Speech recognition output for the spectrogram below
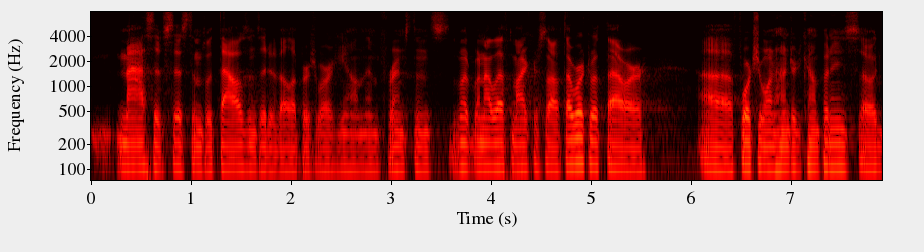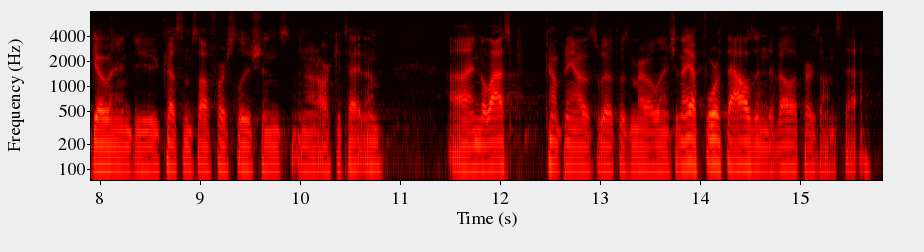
massive systems with thousands of developers working on them. For instance, when when I left Microsoft, I worked with our uh, Fortune 100 companies, so I'd go in and do custom software solutions and I'd architect them. Uh, and the last company I was with was Merrill Lynch, and they have 4,000 developers on staff.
